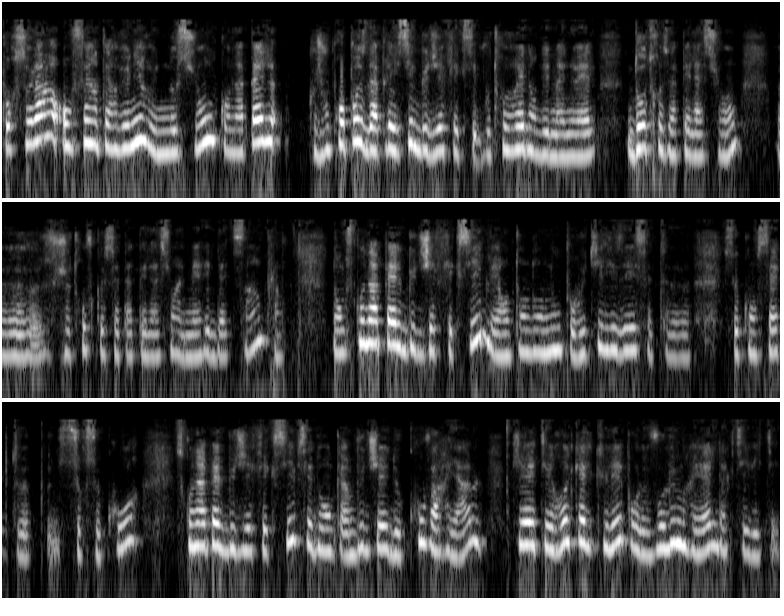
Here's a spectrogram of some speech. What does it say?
Pour cela, on fait intervenir une notion qu'on appelle que je vous propose d'appeler ici le budget flexible. Vous trouverez dans des manuels d'autres appellations. Euh, je trouve que cette appellation, elle mérite d'être simple. Donc, ce qu'on appelle budget flexible, et entendons-nous pour utiliser euh, ce concept sur ce cours, ce qu'on appelle budget flexible, c'est donc un budget de coût variable qui a été recalculé pour le volume réel d'activité.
